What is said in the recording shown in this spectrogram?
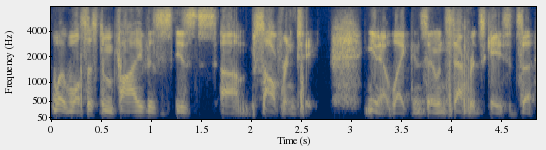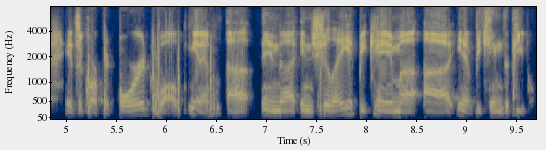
while System Five is is um, sovereignty. You know, like and so in Stafford's case, it's a it's a corporate board. While you know, uh, in uh, in Chile, it became uh, uh, you know it became the people.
